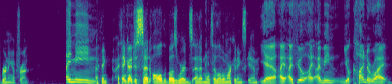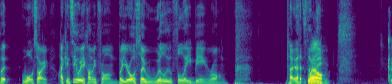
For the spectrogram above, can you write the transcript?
running up front. I mean, I think I think I just said all the buzzwords at a multi-level marketing scam. Yeah, I, I feel I, I mean you're kind of right, but well, sorry, I can see where you're coming from, but you're also willfully being wrong. like that's the Well, thing. C-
